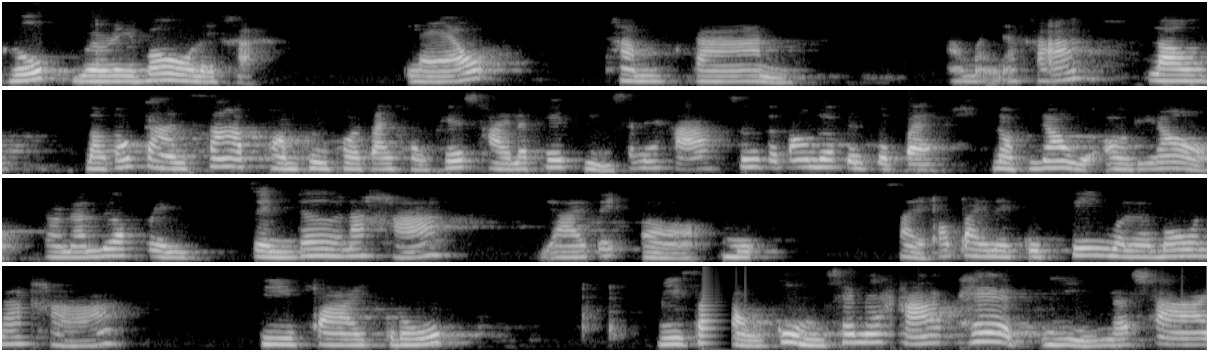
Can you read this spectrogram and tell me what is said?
group variable เลยค่ะ แล้วทำการเอาใหม่นะคะ เราเราต้องการทราบความพึงพอใจของเพศชายและเพศหญิงใช่ไหมคะ ซึ่งจะต้องเลือกเป็นตัวแปร nominal หรือ ordinal ดังนั้นเลือกเป็น gender นะคะ ย้ายไปเอ่อใส่เข้าไปใน grouping variable นะคะ define group มีสองกลุ่มใช่ไหมคะ เพศหญิงและชาย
